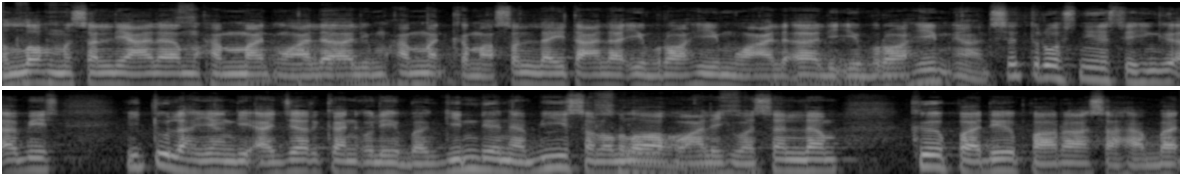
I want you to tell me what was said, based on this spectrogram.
Allahumma salli ala Muhammad wa ala ali Muhammad kama sallaita ala Ibrahim wa ala ali Ibrahim. Ya, seterusnya sehingga habis itulah yang diajarkan oleh baginda Nabi sallallahu alaihi wasallam kepada para sahabat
